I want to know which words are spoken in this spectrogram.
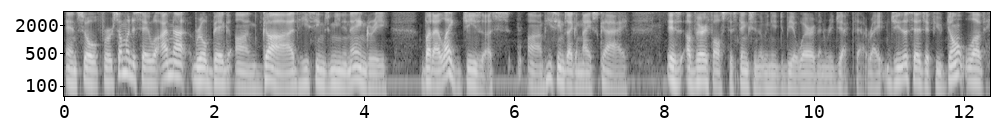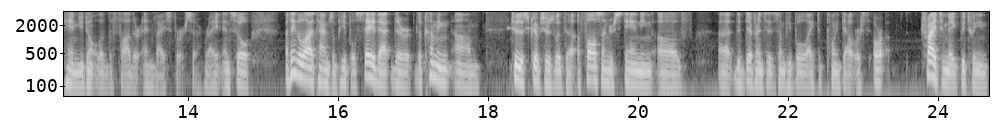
And so for someone to say, well, I'm not real big on God, he seems mean and angry, but I like Jesus, um, he seems like a nice guy, is a very false distinction that we need to be aware of and reject that, right? Jesus says if you don't love him, you don't love the Father, and vice versa, right? And so I think a lot of times when people say that, they're they're coming um, to the scriptures with a, a false understanding of uh, the differences some people like to point out or, or tried to make between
